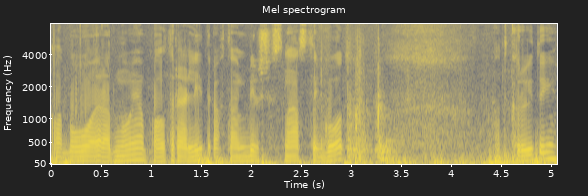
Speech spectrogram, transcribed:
Лобовое родное, полтора литра. Автомобиль 16 год. Открытый.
